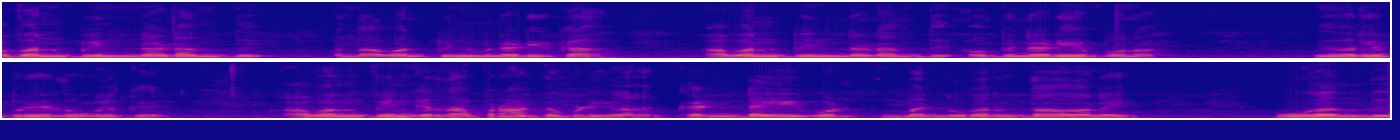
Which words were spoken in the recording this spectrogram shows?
அவன் பின் நடந்து அந்த அவன் பின் முன்னாடி இருக்கா? அவன் பின் நடந்து அவன் பின்னாடியே போனான் இதுவரையிலும் புரியுறது உங்களுக்கு? அவன் பின்கிறத அப்புறம் அர்த்தம் பண்ணிக்கலாம் கண்டை ஒன் மாதிரி நுகர்ந்தான் ஆனை உகந்து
